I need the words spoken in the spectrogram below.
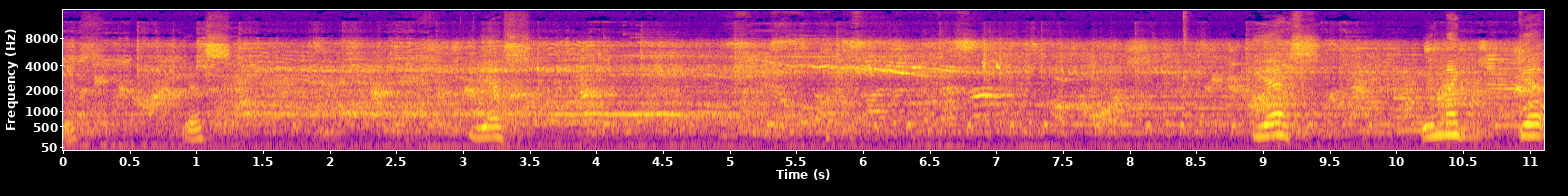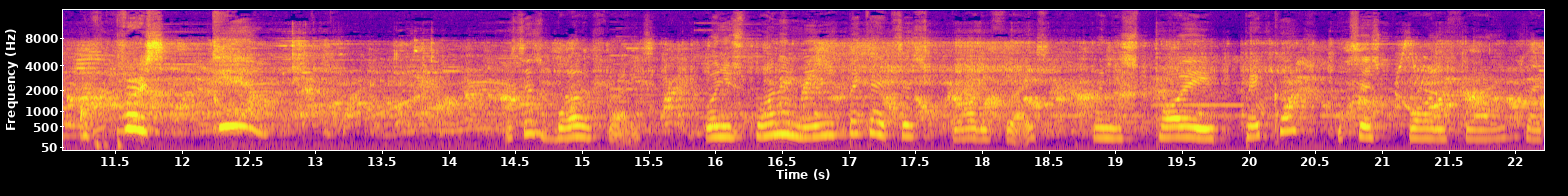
Yes. Yes. Yes. Yes. We might get a first kill. It says butterflies. When you spawn a mini P.E.K.K.A, it says butterflies. When you a P.E.K.K.A, it says butterflies. Like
